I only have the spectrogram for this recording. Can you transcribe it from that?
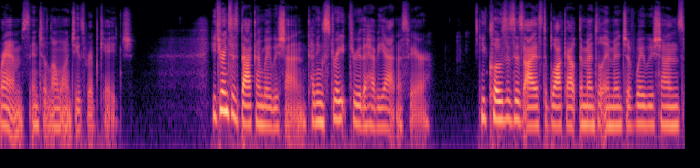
rams into Lan Wangji's rib cage. He turns his back on Wei Wuxian, cutting straight through the heavy atmosphere. He closes his eyes to block out the mental image of Wei Wuxian's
